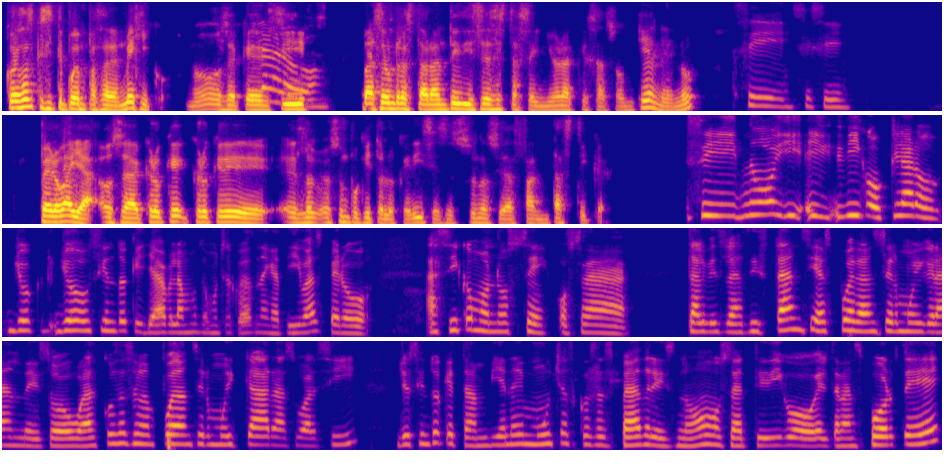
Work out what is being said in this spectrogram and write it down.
cosas que sí te pueden pasar en México, ¿no? O sea, que si vas a un restaurante y dices, esta señora qué sazón tiene, ¿no? Sí, sí, sí. Pero vaya, o sea, creo que, creo que es, es un poquito lo que dices, es una ciudad fantástica. Sí, no, y, digo, claro, yo, yo siento que ya hablamos de muchas cosas negativas, pero así como no sé, o sea, tal vez las distancias puedan ser muy grandes o las cosas puedan ser muy caras o así, yo siento que también hay muchas cosas padres, ¿no? O sea, te digo, el transporte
